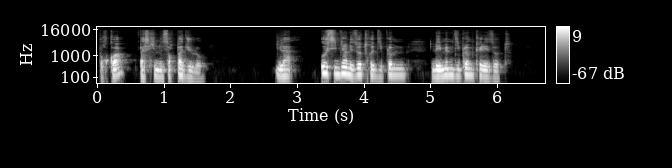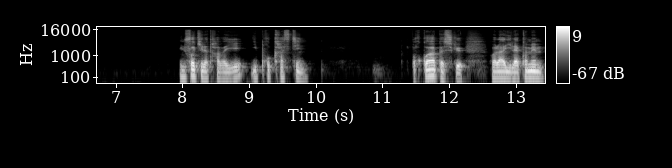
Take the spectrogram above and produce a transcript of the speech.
Pourquoi? Parce qu'il ne sort pas du lot. Il a aussi bien les autres diplômes, les mêmes diplômes que les autres. Une fois qu'il a travaillé, il procrastine. Pourquoi? Parce que, voilà, il a quand même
